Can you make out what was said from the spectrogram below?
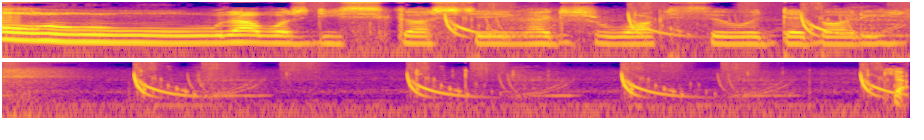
Oh, that was disgusting. I just walked through a dead body. Yeah.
